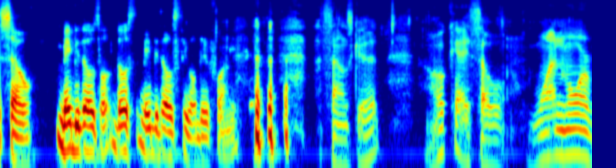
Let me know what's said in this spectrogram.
so maybe those those maybe those three will do for me. that sounds good. Okay, so one more,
